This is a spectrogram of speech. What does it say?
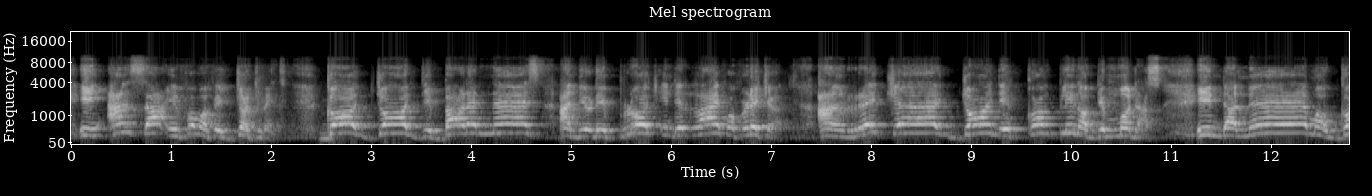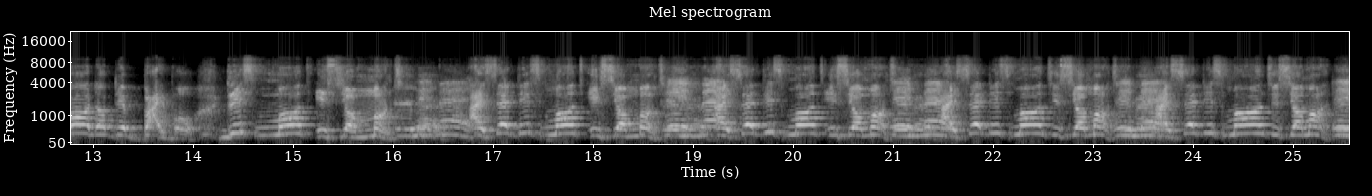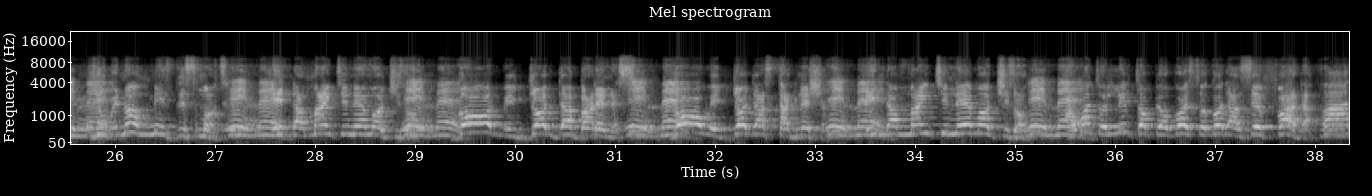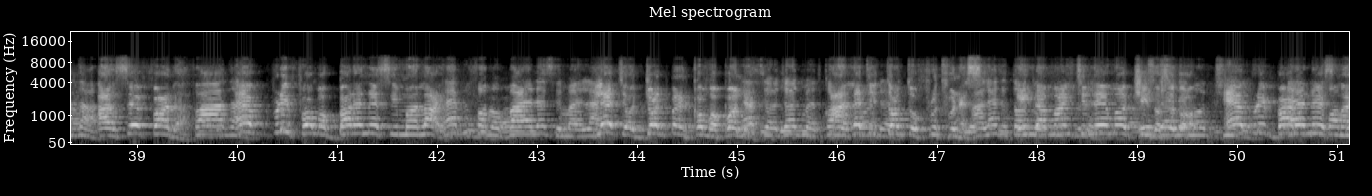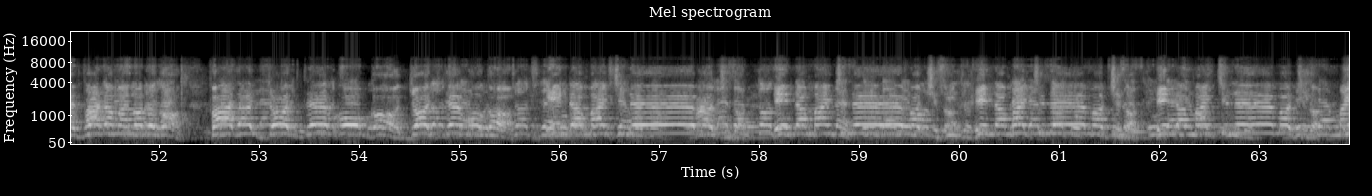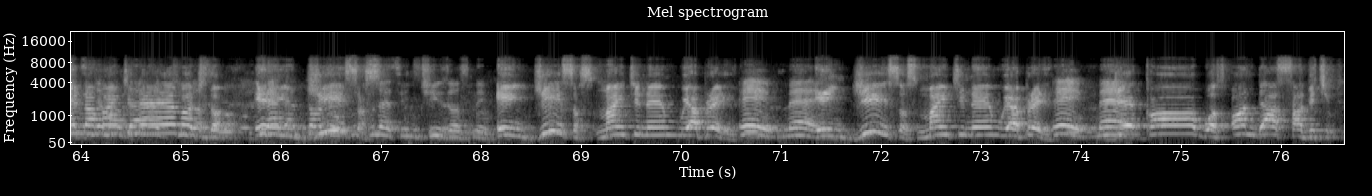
He answered in form of a judgment. God judged the barrenness and the reproach in the life of Rachel. And Rachel joined the complaint of the mothers. In the name of God of the Bible, this month is your month. Amen. I said this month is your month. Amen. I said this month is your month. Amen. I said this month is your month. Amen. I said this month is your month. Amen. You will not miss this month. Amen. In the mighty name of Jesus. Amen. God will judge that barrenness. Amen. God will judge that stagnation. Amen. In the mighty name of Jesus. Amen. I want to lift up your voice to God and say, Father. Father, And say, Father. Father. Every form of barrenness in my life. every form of barrenness in my life, Let your judgment come upon it. let them. your judgment come And let it turn to fruitfulness. And let it turn In to the mighty name of Jesus, the oh O God. of Jesus. Every barrenness, my Father, my Lord, in oh O God. Father, judge them- them, judge O God. God. Judge them, them, O O God. God. In the mighty Judge them, O God. name of Jesus. In the mighty fruitfulness. In the name of of Jesus. In the mighty them turn to name of Jesus. In the the name of mighty name of Jesus. In the mighty name of Jesus, O Jesus. God. Let them In Jesus. in Jesus' name. In Jesus' mighty name we are praying. Amen. In Jesus' mighty name we are praying. Amen. Jacob was under servitude.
